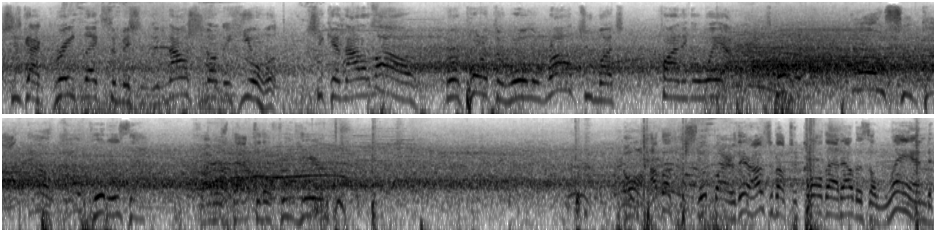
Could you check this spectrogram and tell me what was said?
She's got great leg submissions, and now she's on the heel hook. She cannot allow her opponent to roll around too much, finding a way out. Oh, she got out. How good is that? Fighters back to their feet here. Oh, how about the slip by her there? I was about to call that out as a land.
